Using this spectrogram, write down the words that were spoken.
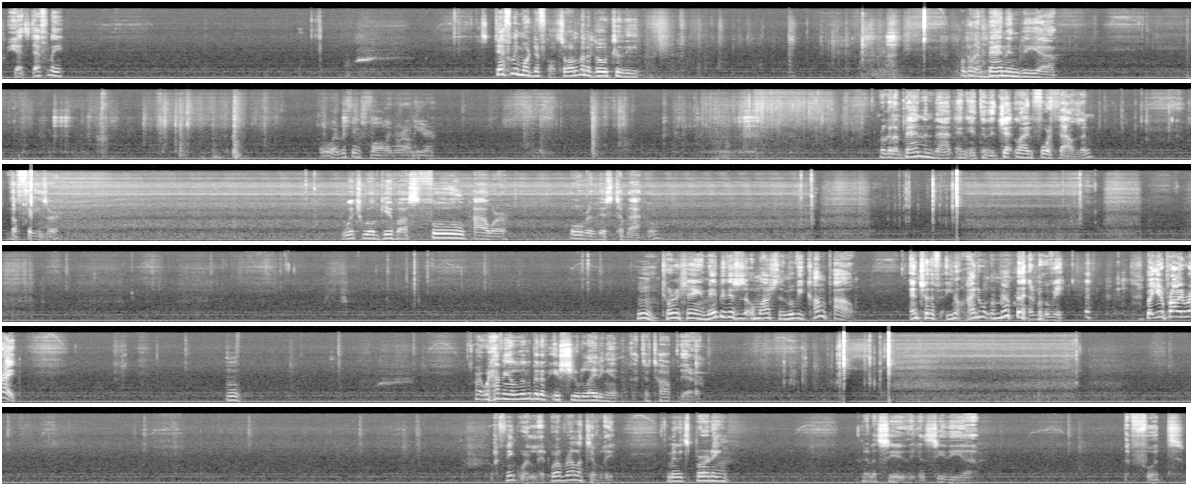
yeah, it's definitely definitely more difficult. So I'm going to go to the. We're going to abandon the. Uh, oh, everything's falling around here. We're going to abandon that and get to the Jetline 4000, the phaser. Which will give us full power over this tobacco. Hmm, Tony saying maybe this is homage to the movie Kung Pow. Enter the, you know, I don't remember that movie, but you're probably right. Hmm. All right, we're having a little bit of issue lighting it at the top there. I think we're lit. Well, relatively. I mean, it's burning. let's see. You can see the uh, the foot.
